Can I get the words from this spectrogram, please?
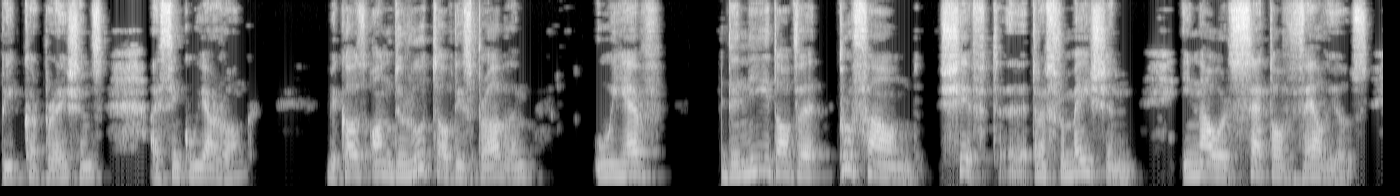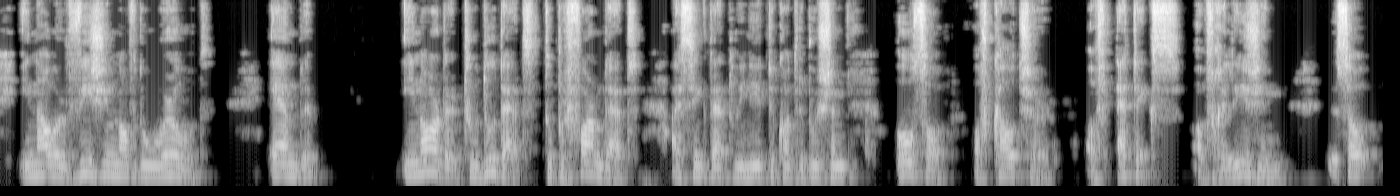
big corporations, I think we are wrong. Because on the root of this problem, we have the need of a profound shift, uh, transformation in our set of values, in our vision of the world. And in order to do that, to perform that, I think that we need the contribution also of culture, of ethics, of religion. So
